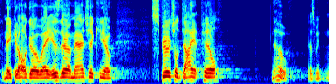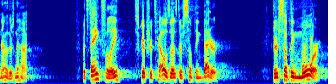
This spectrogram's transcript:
and make it all go away? Is there a magic, you know, spiritual diet pill? No, as we no, there's not. But thankfully, scripture tells us there's something better. There's something more.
